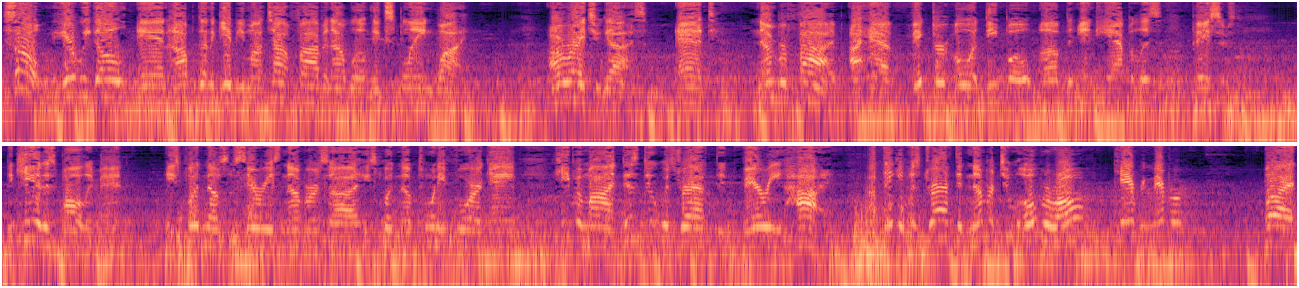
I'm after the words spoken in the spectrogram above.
So here we go, and I'm gonna give you my top five, and I will explain why. All right, you guys. At number five, I have Victor Oladipo of the Indianapolis Pacers. The kid is balling, man. He's putting up some serious numbers. Uh, he's putting up 24 a game. Keep in mind, this dude was drafted very high. I think he was drafted number two overall. Can't remember. But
